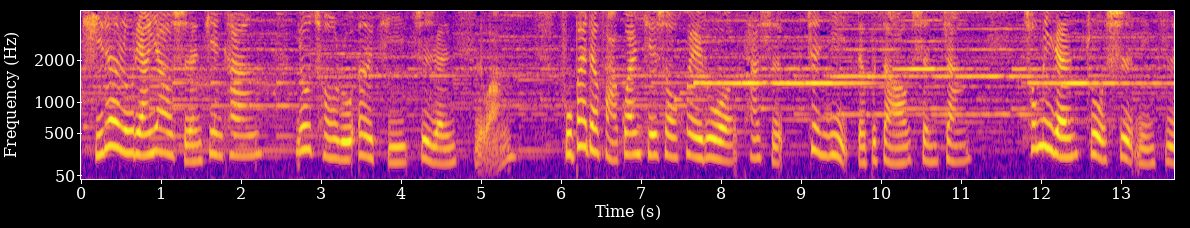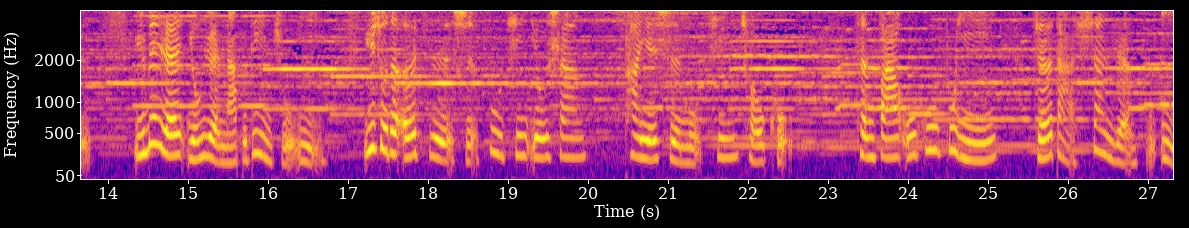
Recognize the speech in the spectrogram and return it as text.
喜乐如良药，使人健康；忧愁如恶疾，致人死亡。腐败的法官接受贿赂，他使正义得不着伸张。聪明人做事明智，愚昧人永远拿不定主意。愚拙的儿子使父亲忧伤。他也使母亲愁苦，惩罚无辜不义，责打善人不义。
